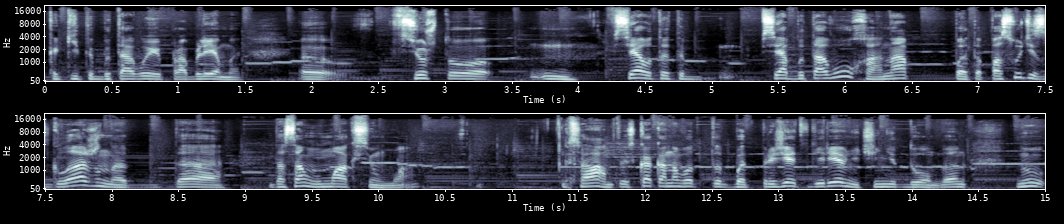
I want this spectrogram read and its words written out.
какие-то бытовые проблемы. Все, что вся вот эта вся бытовуха, она это, по сути, сглажена до, до самого максимума. Сам, то есть как она вот приезжает в деревню, чинит дом, да, ну,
